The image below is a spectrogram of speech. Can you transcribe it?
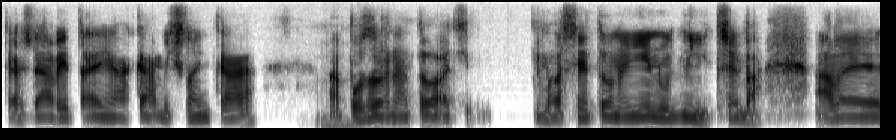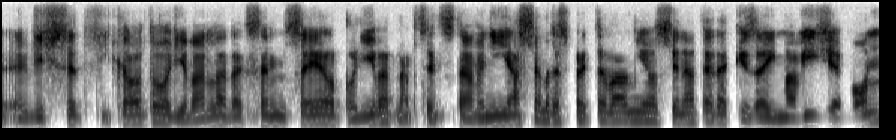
Každá věta je nějaká myšlenka a pozor na to, ať vlastně to není nudný třeba. Ale když se týkalo toho divadla, tak jsem se jel podívat na představení. Já jsem respektoval mého syna, to je taky zajímavý, že on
